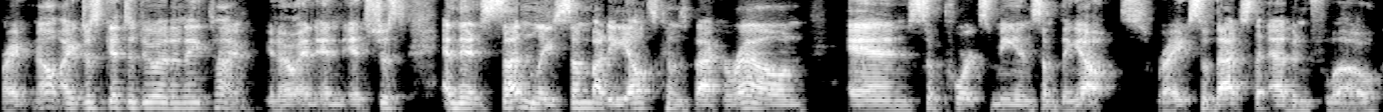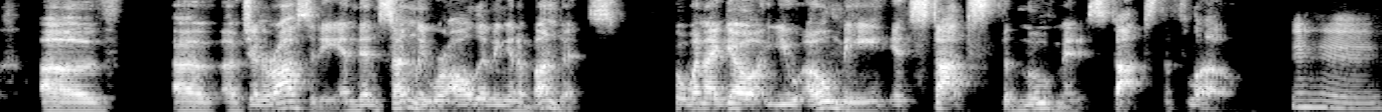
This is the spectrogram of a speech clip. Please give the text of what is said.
right? No, I just get to do it an eighth time, you know, and and it's just, and then suddenly somebody else comes back around and supports me in something else, right? So that's the ebb and flow of of, of generosity, and then suddenly we're all living in abundance. But when I go, you owe me, it stops the movement, it stops the flow Mhm.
